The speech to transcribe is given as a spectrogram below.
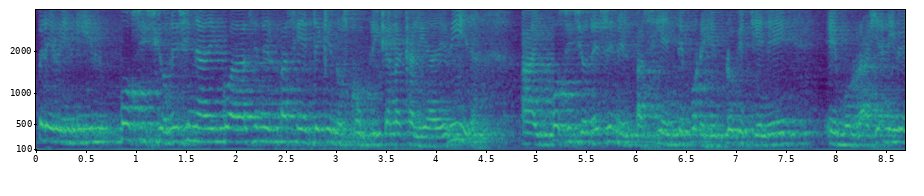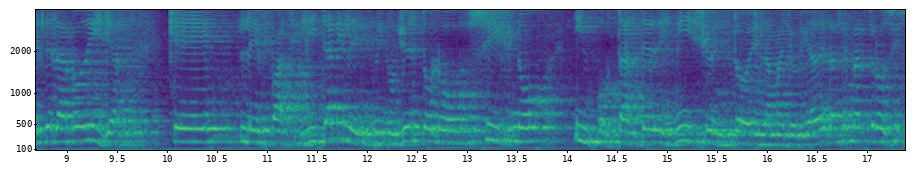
prevenir posiciones inadecuadas en el paciente que nos complican la calidad de vida. Hay posiciones en el paciente, por ejemplo, que tiene hemorragia a nivel de la rodilla, que le facilitan y le disminuyen dolor, signo importante de inicio en, en la mayoría de las hemartrosis,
